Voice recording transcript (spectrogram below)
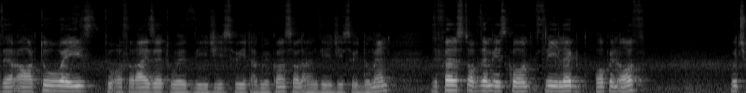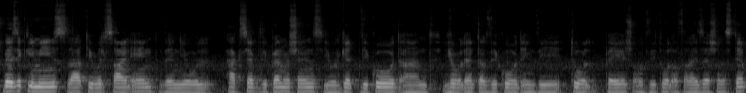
there are two ways to authorize it with the G Suite admin console and the G Suite domain. The first of them is called three-legged OpenAuth which basically means that you will sign in then you will accept the permissions you will get the code and you will enter the code in the tool page or the tool authorization step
